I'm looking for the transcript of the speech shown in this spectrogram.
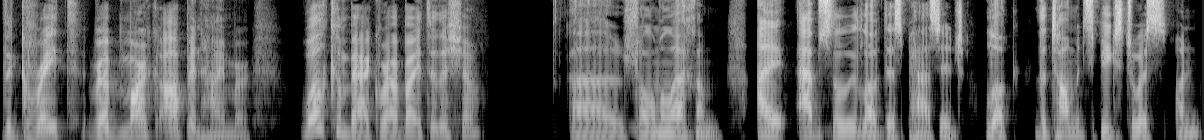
the great Reb Mark Oppenheimer, Welcome back, Rabbi, to the show. Uh, shalom aleichem. I absolutely love this passage. Look, the Talmud speaks to us on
